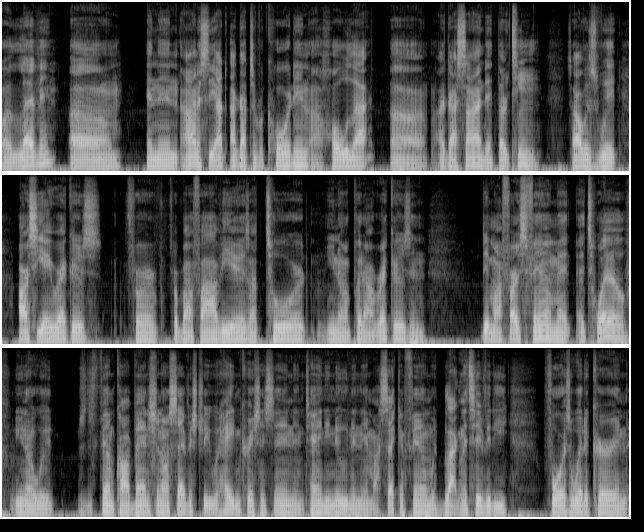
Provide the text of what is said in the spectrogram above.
eleven, um, and then honestly, I, I got to recording a whole lot. Uh, I got signed at thirteen, so I was with RCA Records for for about five years. I toured, you know, I put out records and did my first film at, at twelve. You know, with it was a film called Vanishing on Seventh Street with Hayden Christensen and Thandie Newton, and then my second film was Black Nativity, Forest Whitaker, and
